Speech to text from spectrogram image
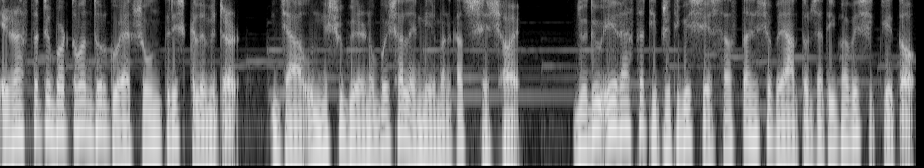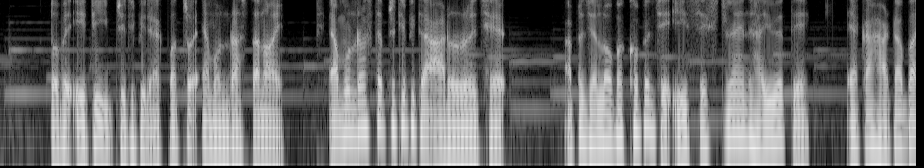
এই রাস্তাটির বর্তমান দৈর্ঘ্য একশো উনত্রিশ কিলোমিটার, যা উনিশশো বিরানব্বই সালে নির্মাণ কাজ শেষ হয়। যদিও এই রাস্তাটি পৃথিবীর শেষ রাস্তা হিসেবে আন্তর্জাতিকভাবে স্বীকৃত, তবে এটি পৃথিবীর একমাত্র এমন রাস্তা নয়। এমন রাস্তা পৃথিবীতে আরও রয়েছে। আপনি জানলে অবাক হবেন যে এই সিক্সটি নাইন হাইওয়েতে একা হাঁটা বা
